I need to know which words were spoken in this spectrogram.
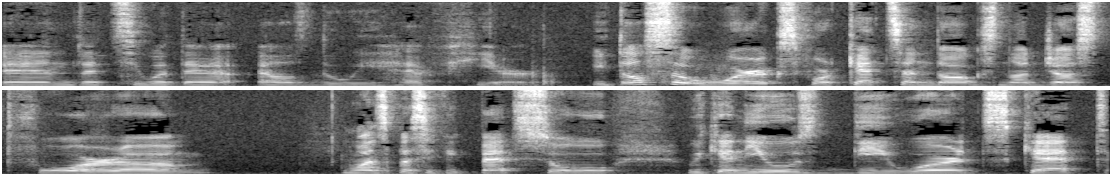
And let's see what else do we have here. It also works for cats and dogs not just for um, one specific pet so we can use the words cat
